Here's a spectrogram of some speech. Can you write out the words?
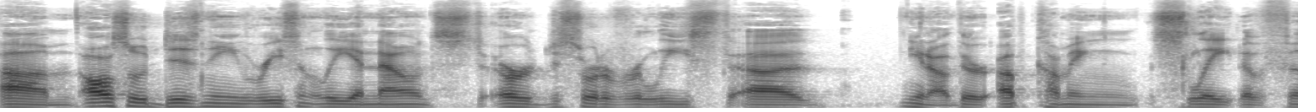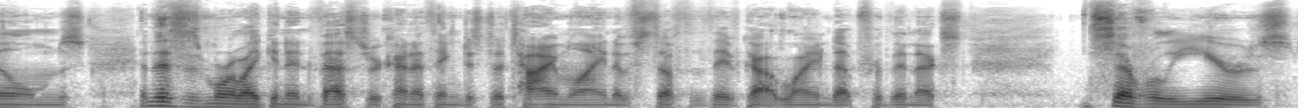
Um, also, Disney recently announced or just sort of released, uh, you know, their upcoming slate of films, and this is more like an investor kind of thing, just a timeline of stuff that they've got lined up for the next several years,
